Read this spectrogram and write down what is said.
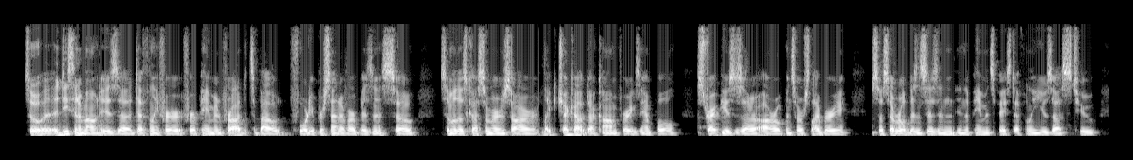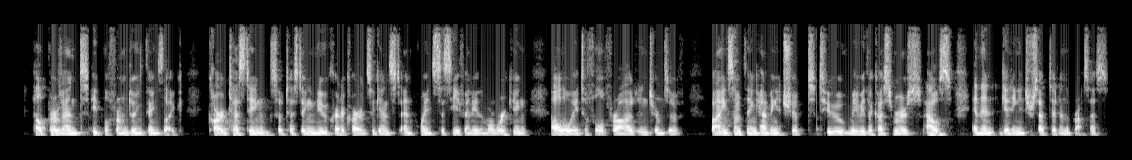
So a decent amount is uh, definitely for for payment fraud. It's about 40% of our business. So some of those customers are like checkout.com for example. Stripe uses our, our open source library. So several businesses in, in the payment space definitely use us to help prevent people from doing things like card testing, so testing new credit cards against endpoints to see if any of them are working, all the way to full fraud in terms of buying something, having it shipped to maybe the customer's house, and then getting intercepted in the process.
